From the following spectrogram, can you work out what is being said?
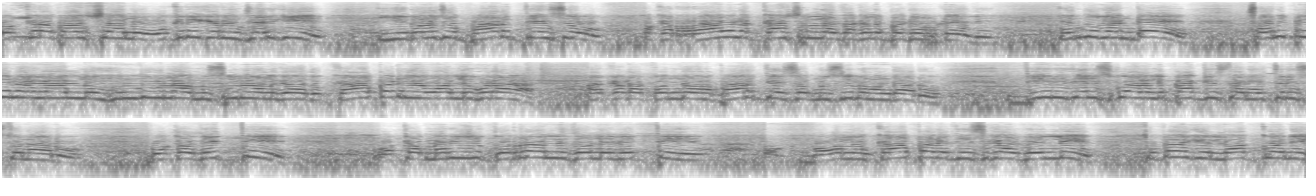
వక్ర భాషలు వక్రీకరణ జరిగి ఈ రోజు భారతదేశం ఒక రావణ కాశంలో తగలబడి ఉండేది. ఎందుకంటే చనిపోయిన వాళ్ళు హిందువుల ముస్లింలు కాదు కాపాడిన వాళ్ళు కూడా అక్కడ కొందరు భారతదేశ ముస్లింలు ఉన్నారు. దీన్ని తీసుకోవాలని పాకిస్తాన్ హెచ్చరిస్తున్నాను. ఒక వ్యక్తి ఒక మనిషి గుర్రాన్ని తోలే వ్యక్తి వాళ్ళని కాపాడే దిశగా వెళ్ళి తుపాకీ లాక్కొని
